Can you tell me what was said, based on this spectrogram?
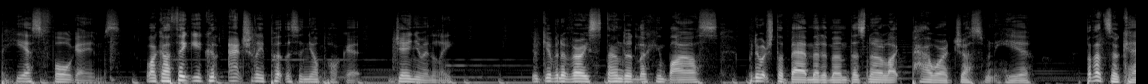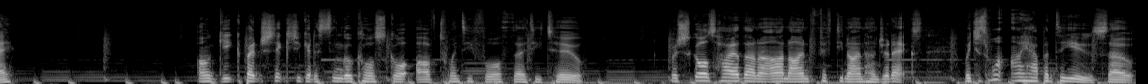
PS4 games. Like I think you could actually put this in your pocket, genuinely. You're given a very standard looking BIOS, pretty much the bare minimum, there's no like power adjustment here. But that's okay. On Geekbench 6 you get a single core score of 2432, which scores higher than an R9 5900X, which is what I happen to use, so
